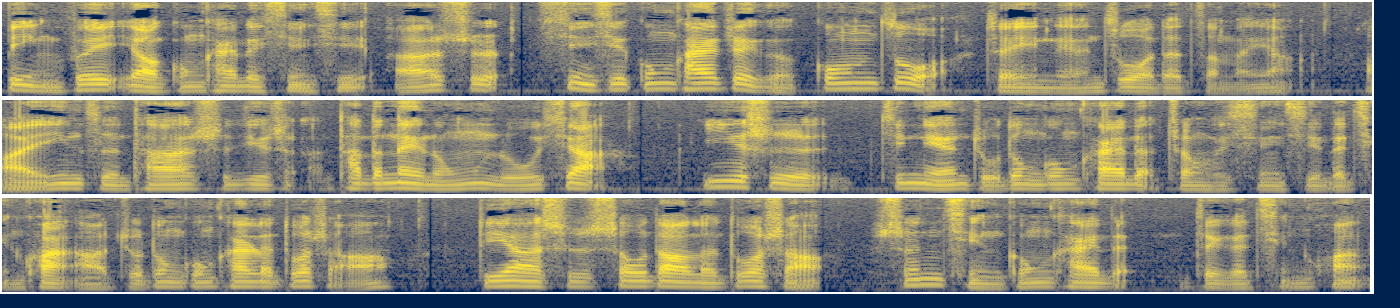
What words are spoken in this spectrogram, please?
并非要公开的信息，而是信息公开这个工作这一年做的怎么样啊？因此，它实际上它的内容如下：一是今年主动公开的政府信息的情况啊，主动公开了多少；第二是收到了多少申请公开的这个情况。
